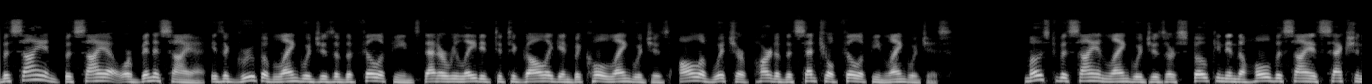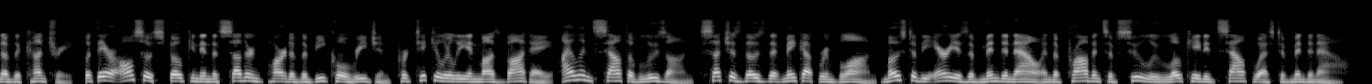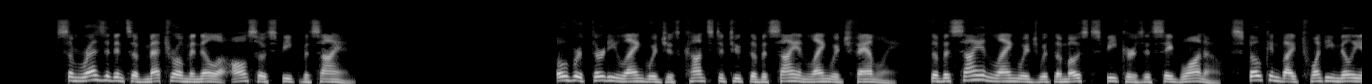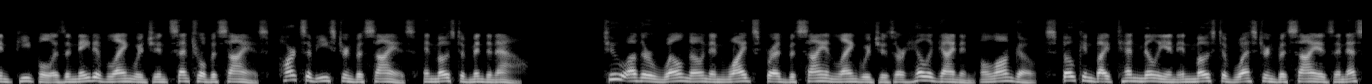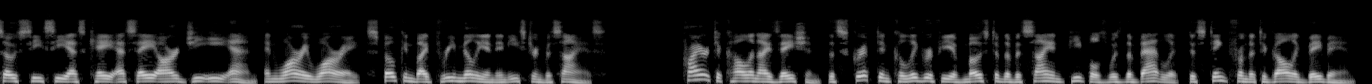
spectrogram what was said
Visayan, Bisaya or Binasaya, is a group of languages of the Philippines that are related to Tagalog and Bicol languages, all of which are part of the Central Philippine languages. Most Visayan languages are spoken in the whole Visayas section of the country, but they are also spoken in the southern part of the Bicol region, particularly in Masbate, islands south of Luzon, such as those that make up Romblon, most of the areas of Mindanao and the province of Sulu located southwest of Mindanao. Some residents of Metro Manila also speak Visayan. Over 30 languages constitute the Visayan language family. The Visayan language with the most speakers is Cebuano, spoken by 20 million people as a native language in central Visayas, parts of eastern Visayas, and most of Mindanao. Two other well-known and widespread Visayan languages are Hiligaynon Ilonggo, spoken by 10 million in most of western Visayas and Soccsksargen, and Waray-Waray, spoken by 3 million in eastern Visayas. Prior to colonization, the script and calligraphy of most of the Visayan peoples was the Badlit, distinct from the Tagalog Baybayin.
